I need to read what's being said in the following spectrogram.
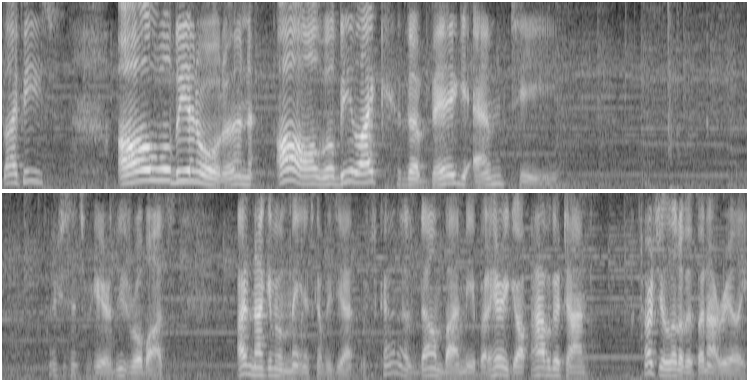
by piece, all will be in order, and all will be like the big MT. Actually, since we're here, these robots, I did not give him maintenance companies yet, which kind of down by me, but here you go. Have a good time. Hurt you a little bit, but not really.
